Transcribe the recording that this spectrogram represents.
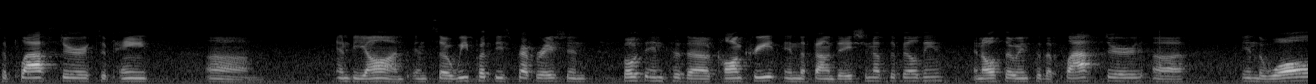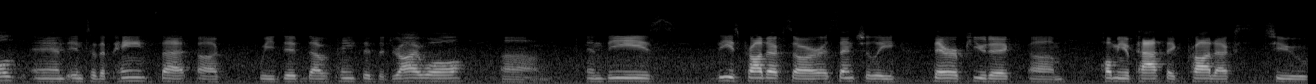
to plaster, to paints, um, and beyond. And so we put these preparations both into the concrete in the foundation of the building and also into the plaster uh, in the walls and into the paints that uh, we did that painted the drywall. And these these products are essentially therapeutic um, homeopathic products to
